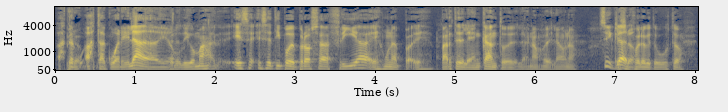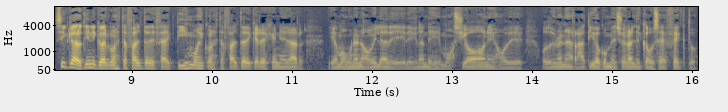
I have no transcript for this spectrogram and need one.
hasta, hasta acuarelada, digamos. Pero digo más, ese, ese tipo de prosa fría es una es parte del encanto de la novela, ¿o no? Sí, claro. Eso fue lo que te gustó. Sí, claro, tiene que ver con esta falta de efectismo y con esta falta de querer generar, digamos, una novela de, grandes emociones o de, o de una narrativa convencional de causa-efecto.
